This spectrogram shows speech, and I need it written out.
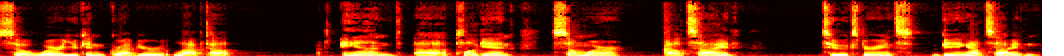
So where you can grab your laptop and uh, plug in somewhere outside to experience being outside and,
